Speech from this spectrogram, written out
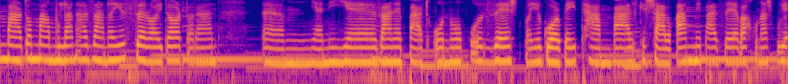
مردم معمولا از زنای سرایدار دارن یعنی یه زن بد و زشت با یه گربه تنبل که شلغم میپزه و خونش بوی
